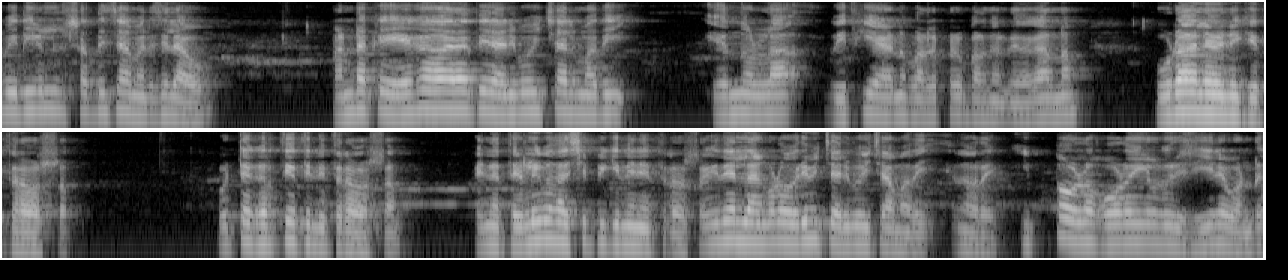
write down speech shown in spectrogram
വിധികളിൽ ശ്രദ്ധിച്ചാൽ മനസ്സിലാവും. പണ്ടൊക്കെ ഏകകാലത്തിൽ അനുഭവിച്ചാൽ മതി എന്നുള്ള വിധിയാണ് പലപ്പോഴും പറഞ്ഞുകൊണ്ടിരുന്നത്. കാരണം ഗൂഢാലോചനയ്ക്ക് ഇത്ര വർഷം കുറ്റകൃത്യത്തിന് ഇത്ര വർഷം പിന്നെ തെളിവ് നശിപ്പിക്കുന്നതിന് ഇത്ര വർഷം ഇതെല്ലാം കൂടെ ഒരുമിച്ച് അനുഭവിച്ചാൽ മതി എന്ന് പറയും. ഇപ്പോൾ ഉള്ള കോടതികൾക്ക് ഒരു ശീലമുണ്ട്.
